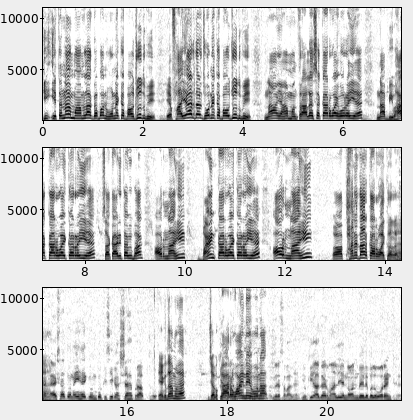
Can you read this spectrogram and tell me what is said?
कि इतना मामला गबन होने के बावजूद भी एफआईआर दर्ज होने के बावजूद भी ना यहाँ मंत्रालय से कार्रवाई हो रही है ना विभाग कार्रवाई कर रही है सहकारिता विभाग और ना ही बैंक कार्रवाई कर रही है और ना ही थानेदार कार्रवाई कर रहे हैं। ऐसा तो नहीं है कि उनको किसी का शह प्राप्त हो। एकदम है। जब कार्रवाई नहीं होना मेरा सवाल है क्योंकि अगर मान लीजिए नॉन अवेलेबल वारंट है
